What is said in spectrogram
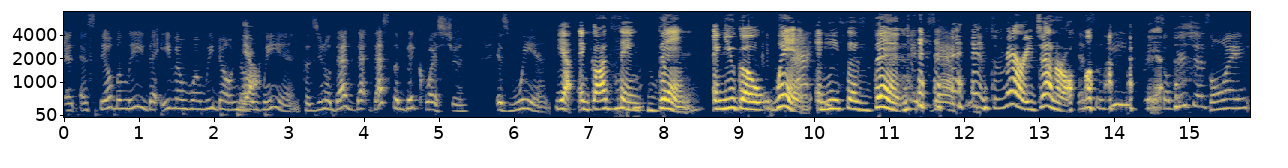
and, and still believe that even when we don't know yeah. when? Because you know that that that's the big question is when. Yeah, and God's mm-hmm. saying then, and you go exactly. when, and He says then. Exactly. it's very general. And so we, yeah. so we're just going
